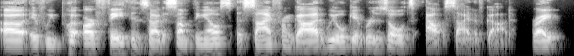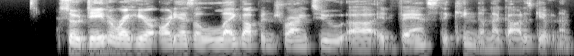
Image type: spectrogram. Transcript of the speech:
uh, if we put our faith inside of something else aside from God, we will get results outside of God, right? So David right here already has a leg up in trying to uh, advance the kingdom that God has given him.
